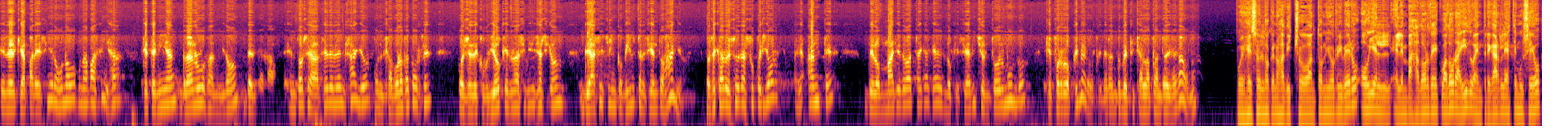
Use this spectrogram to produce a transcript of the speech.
en el que aparecieron uno- unas vasijas que tenían gránulos de almidón del cacao. Entonces, al hacer el ensayo con el carbono 14, pues se descubrió que era una civilización de hace 5.300 años. Entonces, claro, eso era superior eh, antes de los mayas de Azteca, que es lo que se ha dicho en todo el mundo, que fueron los primeros, los primeros en domesticar la planta de cacao, ¿no? Pues eso es lo que nos ha dicho Antonio Rivero. Hoy el, el embajador de Ecuador ha ido a entregarle a este museo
